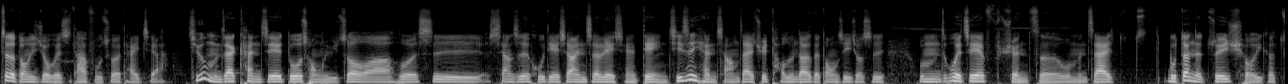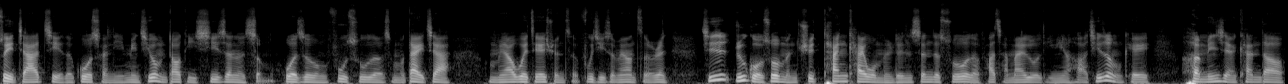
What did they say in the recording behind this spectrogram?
这个东西就会是他付出的代价。其实我们在看这些多重宇宙啊，或者是像是蝴蝶效应这类型的电影，其实很常在去讨论到一个东西，就是我们为这些选择，我们在不断的追求一个最佳解的过程里面，其实我们到底牺牲了什么，或者是我们付出了什么代价？我们要为这些选择负起什么样的责任？其实，如果说我们去摊开我们人生的所有的发展脉络里面的话，其实我们可以很明显的看到，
